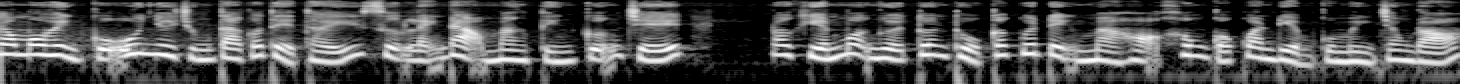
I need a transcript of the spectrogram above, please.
Trong mô hình cũ như chúng ta có thể thấy sự lãnh đạo mang tính cưỡng chế, nó khiến mọi người tuân thủ các quyết định mà họ không có quan điểm của mình trong đó.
